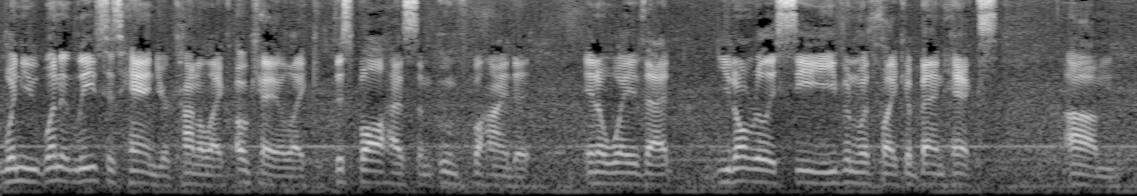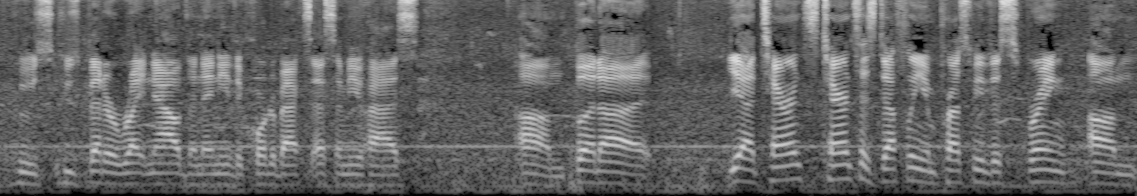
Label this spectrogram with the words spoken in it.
when you when it leaves his hand, you're kind of like, okay, like this ball has some oomph behind it in a way that you don't really see even with like a Ben Hicks, um, who's who's better right now than any of the quarterbacks SMU has. Um, but uh, yeah, Terrence Terrence has definitely impressed me this spring. Um,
